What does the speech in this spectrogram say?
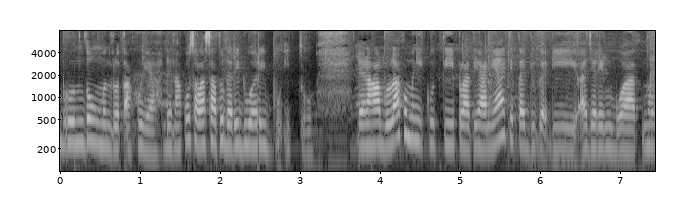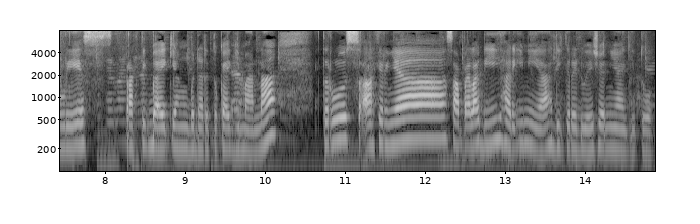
beruntung menurut aku ya. Dan aku salah satu dari 2000 itu. Dan alhamdulillah aku mengikuti pelatihannya. Kita juga diajarin buat nulis praktik baik yang benar itu kayak gimana terus akhirnya sampailah di hari ini ya di graduationnya gitu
